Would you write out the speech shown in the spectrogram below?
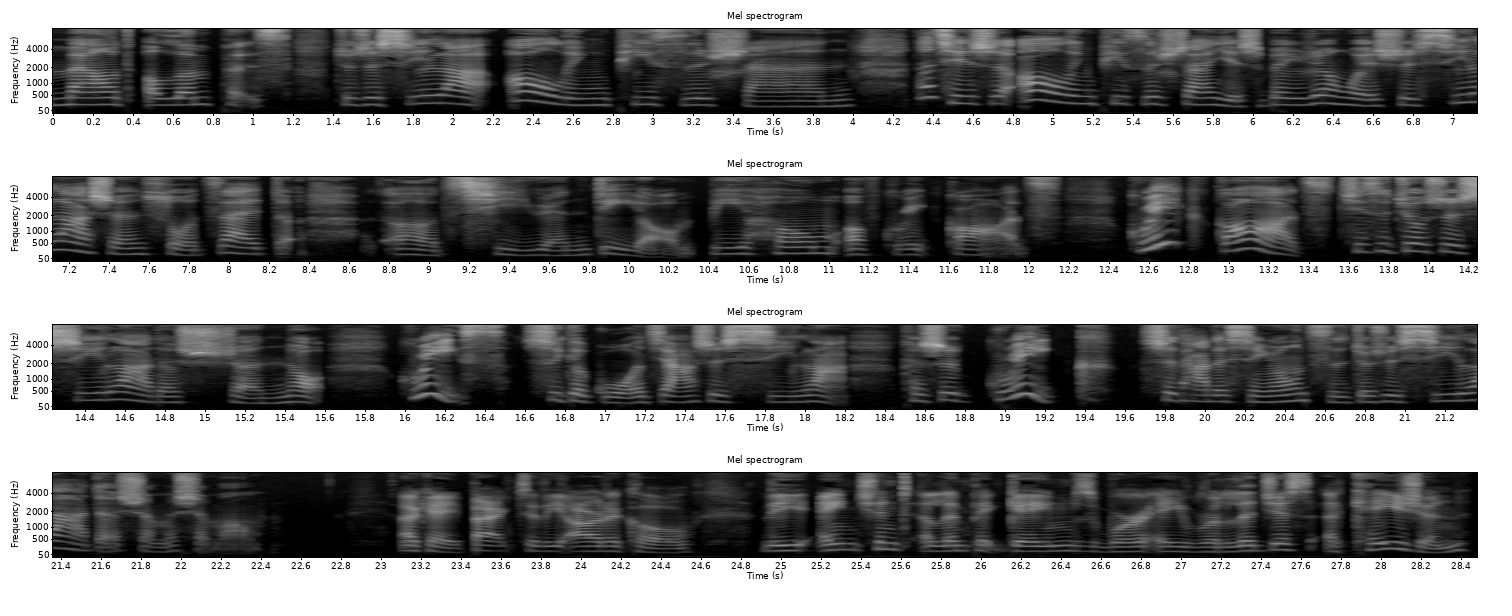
Mount Olympus，就是希腊奥林匹斯山。那其实奥林匹斯山也是被认为是希腊神所在的 呃起源地哦，be home of Greek gods。Greek gods 其实就是希腊的神哦，Greece。是一个国家，是希腊。可是 Greek 是它的形容词，就是希腊的什么什么。Okay, back to the article. The ancient Olympic Games were a religious occasion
